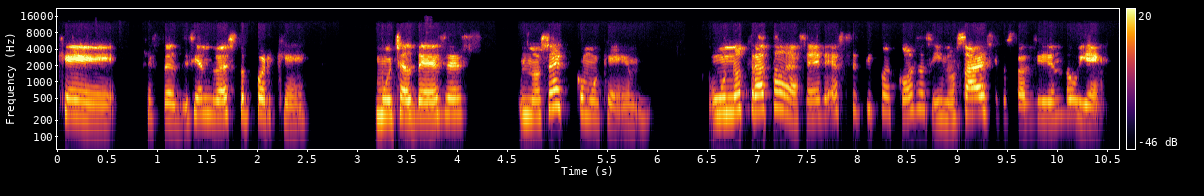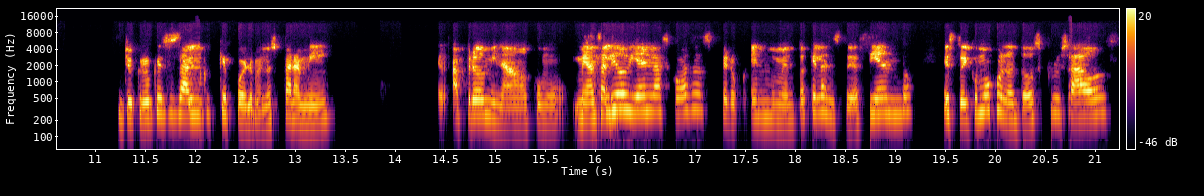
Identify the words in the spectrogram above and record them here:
que, que estés diciendo esto porque muchas veces, no sé, como que uno trata de hacer este tipo de cosas y no sabe si lo está haciendo bien. Yo creo que eso es algo que por lo menos para mí eh, ha predominado, como me han salido bien las cosas, pero en el momento que las estoy haciendo, estoy como con los dos cruzados,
